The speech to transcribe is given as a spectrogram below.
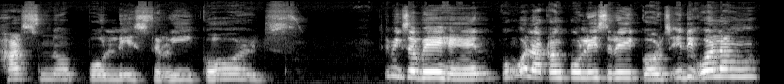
has no police records. Ibig sabihin, kung wala kang police records, edi walang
